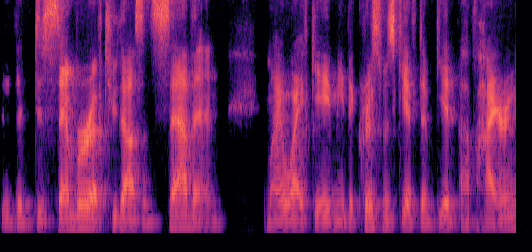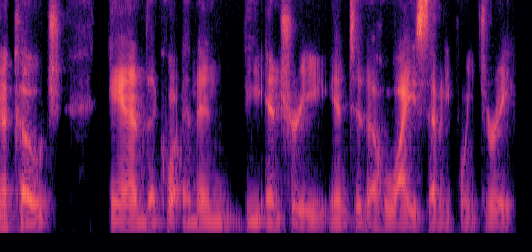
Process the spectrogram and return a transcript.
the the December of 2007. My wife gave me the Christmas gift of get of hiring a coach, and the and then the entry into the Hawaii 70.3.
